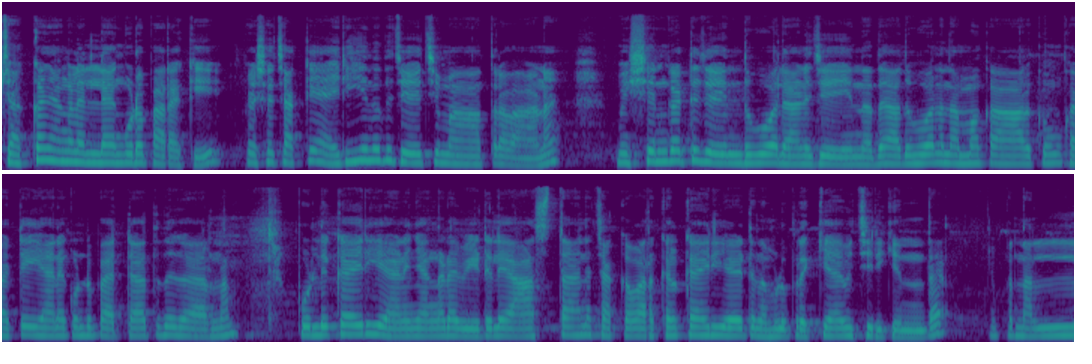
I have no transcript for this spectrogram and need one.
ചക്ക ഞങ്ങളെല്ലാം കൂടെ പറക്കി. പക്ഷേ ചക്ക അരിയുന്നത് ചേച്ചി മാത്രമാണ്. മിഷ്യൻ കട്ട് ചെയ്യുന്നത് പോലാണ് ചെയ്യുന്നത്. അതുപോലെ നമുക്ക് ആർക്കും കട്ട് ചെയ്യാനെ കൊണ്ട് പറ്റാത്തത് കാരണം പുള്ളിക്കാരിയാണ് ഞങ്ങളുടെ വീട്ടിലെ ആസ്ഥാന ചക്ക വറക്കൽക്കാരിയായിട്ട് നമ്മൾ പ്രഖ്യാപിച്ചിരിക്കുന്നത്. അപ്പം നല്ല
